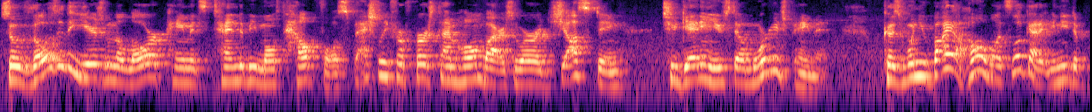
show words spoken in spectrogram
So those are the years when the lower payments tend to be most helpful, especially for first-time homebuyers who are adjusting to getting used to a mortgage payment. Because when you buy a home, let's look at it, you need to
